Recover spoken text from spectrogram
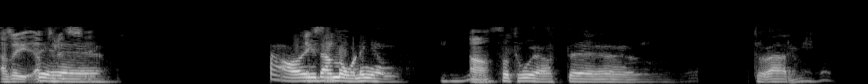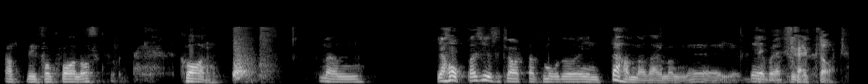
Alltså Det absolut. är- Ja, i Leksand- den ordningen Ja. så tror jag att eh, tyvärr att vi får kvala oss kvar. Men jag hoppas ju såklart att Modo inte hamnar där, men eh, det är vad jag tror. Självklart.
